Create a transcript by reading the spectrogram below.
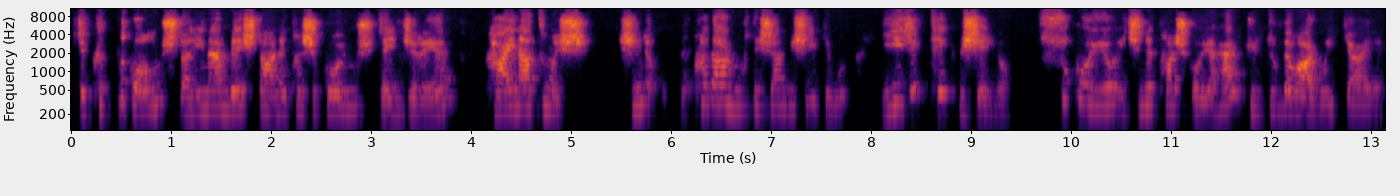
işte kıtlık olmuş da ninem beş tane taşı koymuş tencereye kaynatmış. Şimdi o kadar muhteşem bir şey ki bu. Yiyecek tek bir şey yok. Su koyuyor, içine taş koyuyor. Her kültürde var bu hikaye.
